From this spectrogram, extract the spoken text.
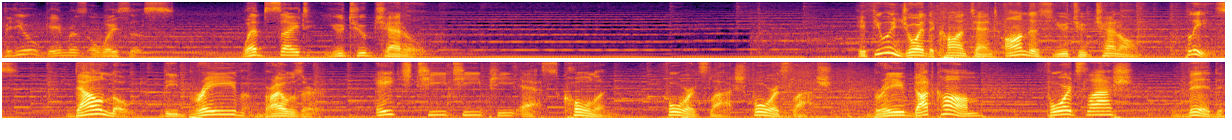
Video Gamers Oasis Website YouTube channel If you enjoy the content on this YouTube channel, please download the Brave browser https colon forward slash forward slash brave.com forward slash vid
